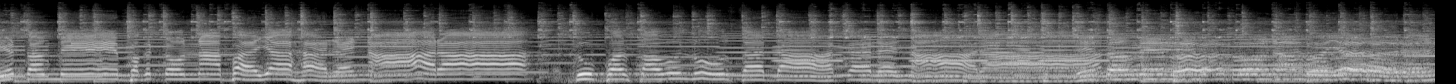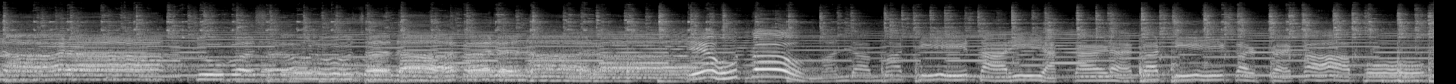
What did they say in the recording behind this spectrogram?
એ તમે ભગતોના ભય હરનારા. શુભ સૌનું સદા કરનારા. એ તમે ભક્તોના ભય હરનારા. શુભ સૌનું સદા કરનારા. એ હું તો મંદમાંથી તારી અકળ ગતિ કષ્ટ કાપો.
